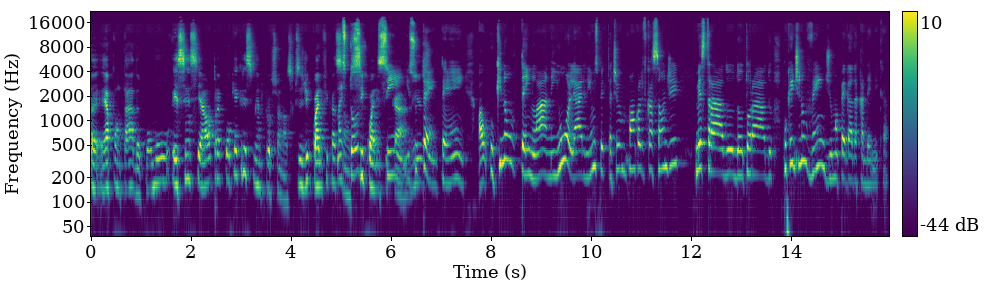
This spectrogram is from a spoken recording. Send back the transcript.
é, é apontada como essencial para qualquer crescimento profissional. Você precisa de qualificação, todo, se qualificar. Sim, isso, isso, tem, tem. O que não tem lá, nenhum olhar, nenhuma expectativa, é uma qualificação de mestrado, doutorado, porque a gente não vende uma pegada acadêmica.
